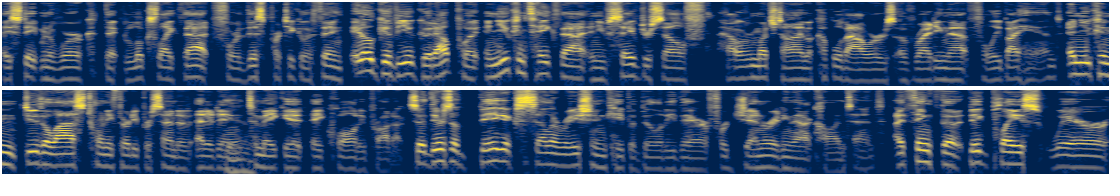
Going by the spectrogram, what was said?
a statement of work that looks like that for this particular thing, it'll give you a good output. And you can take that and you've saved yourself however much time, a couple of hours of writing that fully by hand. And you can do the last 20, 30% of editing yeah. to make it a quality product. So there's a big acceleration capability there for generating that content. I think the big place where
